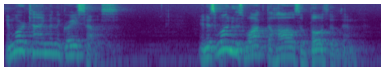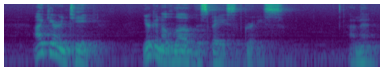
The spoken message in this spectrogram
and more time in the grace house. And as one who's walked the halls of both of them, I guarantee you're going to love the space of grace. Amen.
